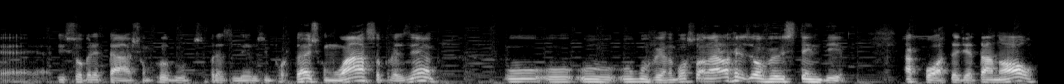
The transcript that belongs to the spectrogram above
é, e sobretaxam produtos brasileiros importantes, como o aço, por exemplo, o, o, o, o governo Bolsonaro resolveu estender a cota de etanol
